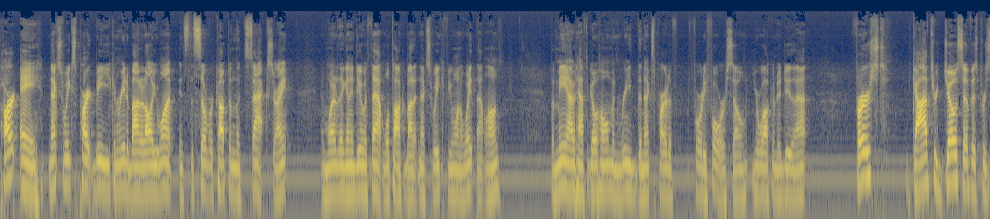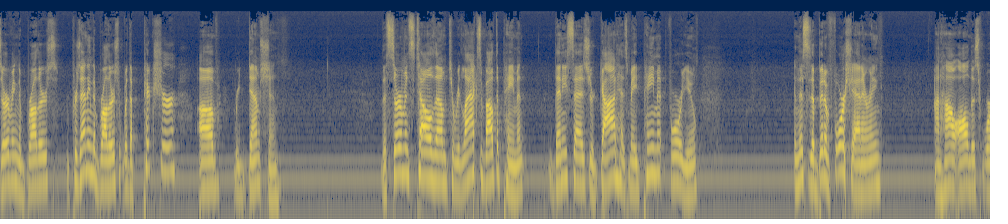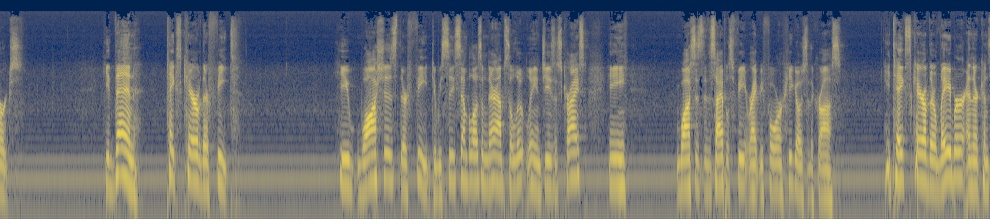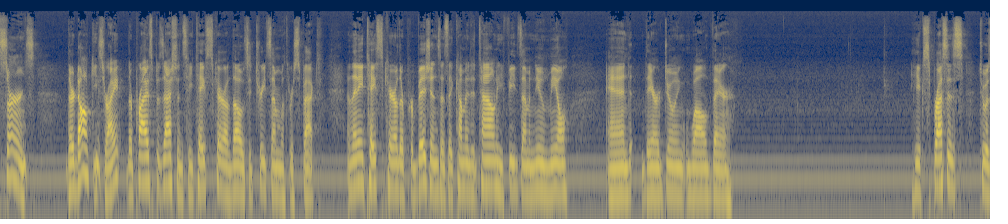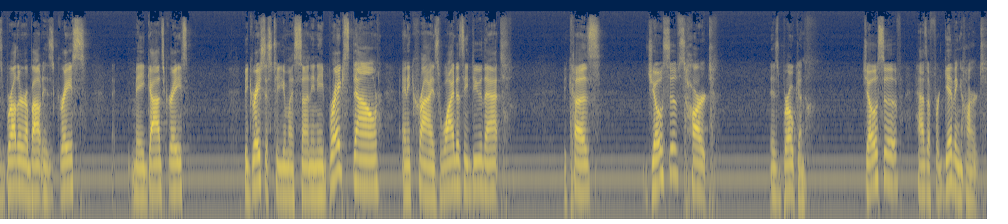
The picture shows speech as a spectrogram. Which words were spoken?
Part A, next week's part B, you can read about it all you want. It's the silver cup and the sacks, right? And what are they going to do with that? We'll talk about it next week if you want to wait that long. But me, I would have to go home and read the next part of 44, so you're welcome to do that. First, God through Joseph is preserving the brothers, presenting the brothers with a picture of redemption. The servants tell them to relax about the payment. Then he says, Your God has made payment for you. And this is a bit of foreshadowing on how all this works. He then takes care of their feet he washes their feet. Do we see symbolism there? Absolutely. In Jesus Christ, he washes the disciples' feet right before he goes to the cross. He takes care of their labor and their concerns. Their donkeys, right? Their prized possessions. He takes care of those. He treats them with respect. And then he takes care of their provisions as they come into town. He feeds them a noon meal, and they are doing well there. he expresses to his brother about his grace. May God's grace be gracious to you, my son. And he breaks down and he cries. Why does he do that? Because Joseph's heart is broken. Joseph has a forgiving heart.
